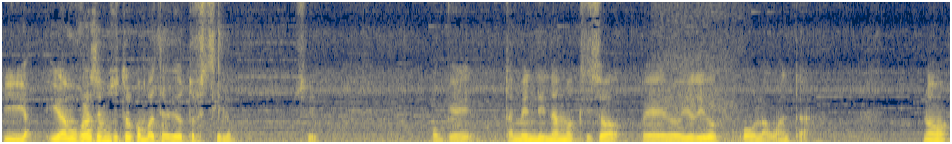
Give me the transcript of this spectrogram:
Y, y a lo mejor hacemos otro combate de otro estilo. Sí. Aunque también dinamaxizó, pero yo digo o la aguanta. No,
